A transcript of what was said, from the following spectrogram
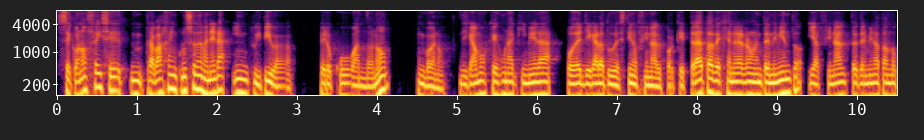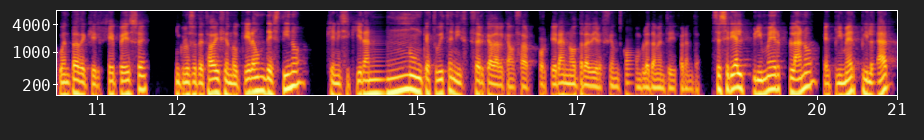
se conoce y se trabaja incluso de manera intuitiva. Pero cuando no, Bueno, digamos que es una quimera poder llegar a tu destino final, porque trata de generar un entendimiento y al final te terminas dando cuenta de que el GPS incluso te estaba diciendo que era un destino que ni siquiera nunca estuviste ni cerca de alcanzar, porque era en otra dirección completamente diferente. Ese sería el primer plano, el primer pilar,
